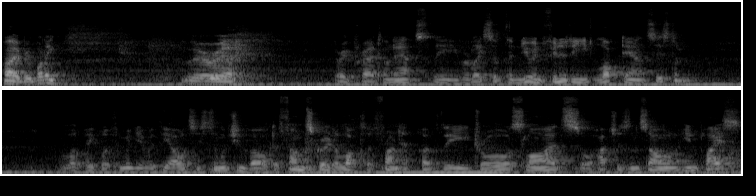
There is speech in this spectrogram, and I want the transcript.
Hi everybody. We're uh, very proud to announce the release of the new Infinity lockdown system. A lot of people are familiar with the old system which involved a thumb screw to lock the front of the drawer, slides or hutches and so on in place.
